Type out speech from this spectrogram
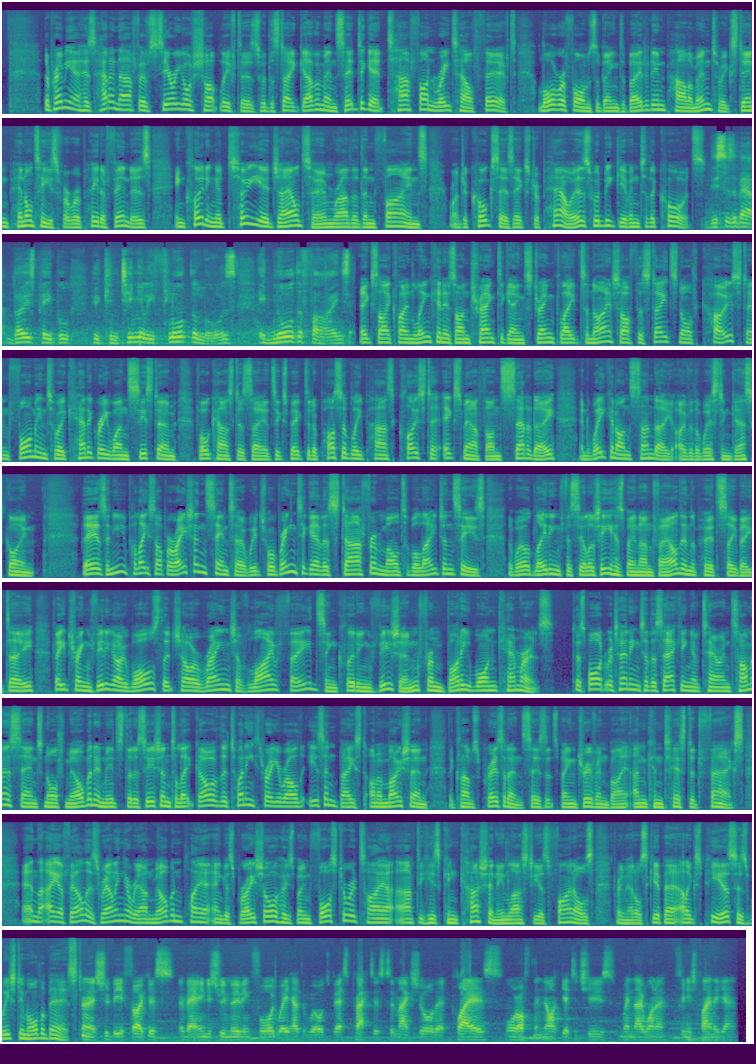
The Premier has had enough of serial shoplifters, with the state government said to get tough on retail theft. Law reforms are being debated in Parliament to extend penalties for repeat offenders, including a two year jail term rather than fines. Roger Cook says extra powers would be given to the courts. This is about those people who continually flaunt the laws, ignore the fines. Ex cyclone Lincoln is on track to gain strength late tonight off the state's north coast and form into a Category 1 system. Forecasters say it's expected to possibly pass close to Exmouth on Saturday and weaken on Sunday over the western Gascoyne. There's a new police operations centre which will bring together staff from multiple agencies. The world leading facility has been unveiled in the Perth CBD, featuring video walls that show a range of live feeds, including vision from body worn cameras. To sport, returning to the sacking of Tarryn Thomas and North Melbourne admits the decision to let go of the 23 year old isn't based on emotion. The club's president says it's been driven by uncontested facts. And the AFL is rallying around Melbourne player Angus Brayshaw, who's been forced to retire after his concussion in last year's finals. Fremantle skipper Alex Pearce has wished him all the best. It should be a focus of our industry moving forward. We have the world's best practice to make sure that players, more often than not, get to choose when they want to finish playing game.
